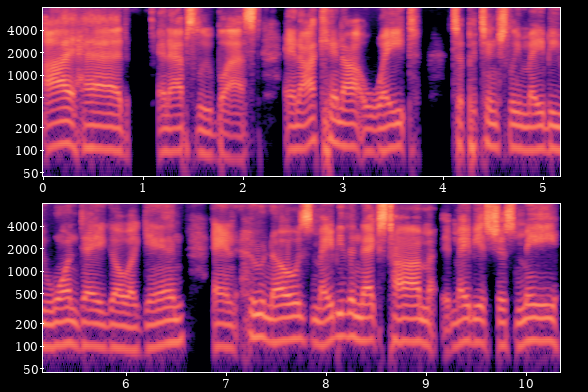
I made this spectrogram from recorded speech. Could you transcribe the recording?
I had an absolute blast, and I cannot wait to potentially maybe one day go again. And who knows, maybe the next time, maybe it's just me,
